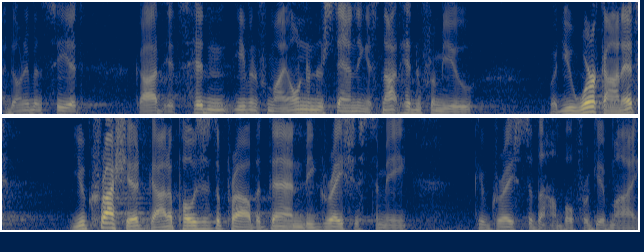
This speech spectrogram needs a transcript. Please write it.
I don't even see it. God, it's hidden even from my own understanding. It's not hidden from you, but you work on it. You crush it. God opposes the proud, but then be gracious to me. Give grace to the humble. Forgive my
